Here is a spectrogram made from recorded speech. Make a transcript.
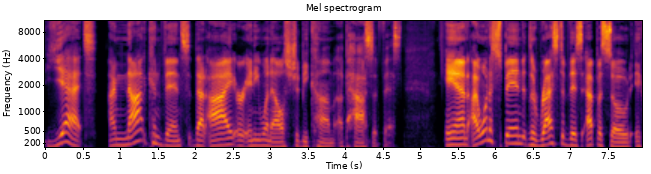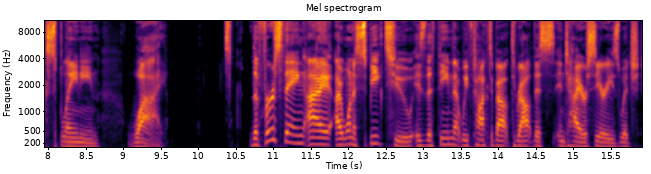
Yet, I'm not convinced that I or anyone else should become a pacifist. And I want to spend the rest of this episode explaining why. The first thing I, I want to speak to is the theme that we've talked about throughout this entire series, which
